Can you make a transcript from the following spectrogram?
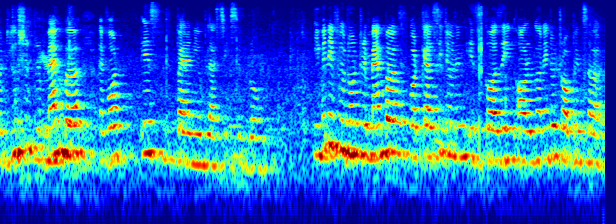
but you should remember what is paraneoplastic syndrome. Even if you don't remember what calcitonin is causing or gonadotropins are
